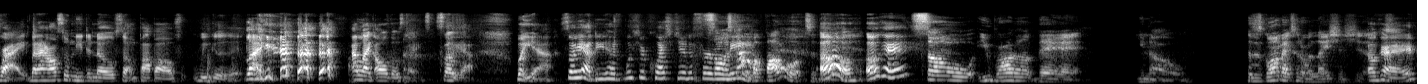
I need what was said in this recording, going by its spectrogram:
Right, but I also need to know if something pop off, we good. Like, I like all those things. So yeah, but yeah. So yeah, do you have what's your question for so me? it's kind of a follow up to that. oh, okay. So you brought up that, you know, because it's going back to the relationship. Okay.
